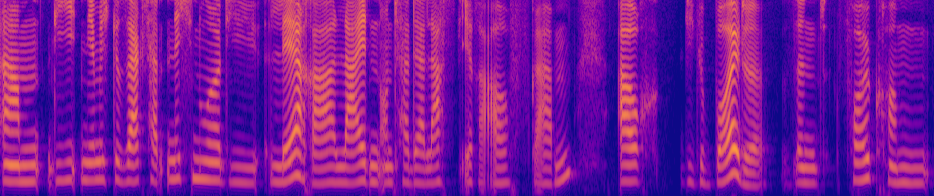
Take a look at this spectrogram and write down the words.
ähm, die nämlich gesagt hat, nicht nur die Lehrer leiden unter der Last ihrer Aufgaben, auch die Gebäude sind vollkommen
